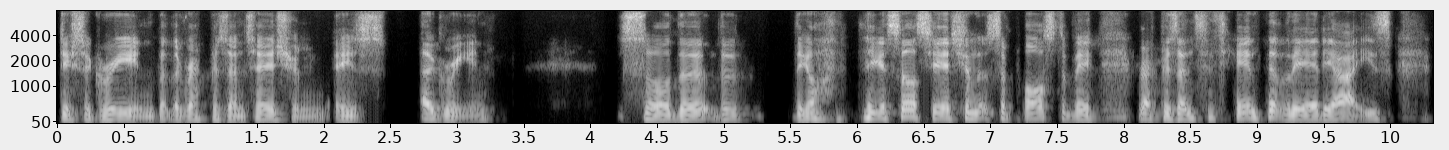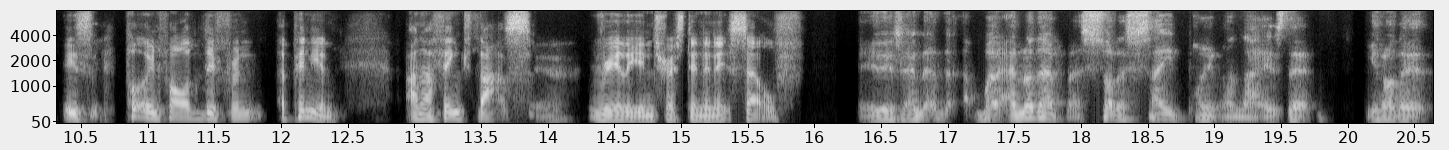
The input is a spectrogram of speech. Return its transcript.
disagreeing, but the representation is agreeing. So the the the the association that's supposed to be representative of the ADIs is putting forward a different opinion, and I think that's yeah. really interesting in itself. It is, and but another sort of side point on that is that you know that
